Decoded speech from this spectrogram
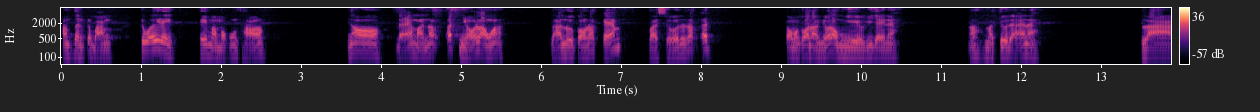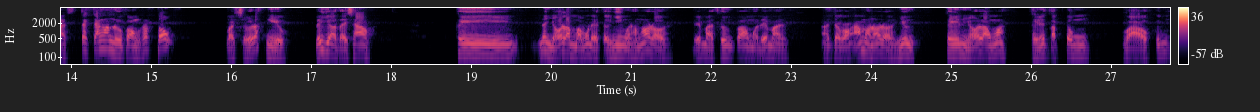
Thông tin các bạn chú ý đi, khi mà một con thỏ nó đẻ mà nó ít nhổ lông á, là nuôi con rất kém và sữa nó rất ít còn mà con nào nhỏ lông nhiều như vậy nè đó, mà chưa đẻ này là chắc chắn nó nuôi con rất tốt và sữa rất nhiều. Lý do tại sao? Khi nó nhỏ lông mà vấn đề tự nhiên mình không nói rồi để mà thương con mà để mà à, cho con ấm mà nói rồi. Nhưng khi nó nhỏ lông á thì nó tập trung vào cái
